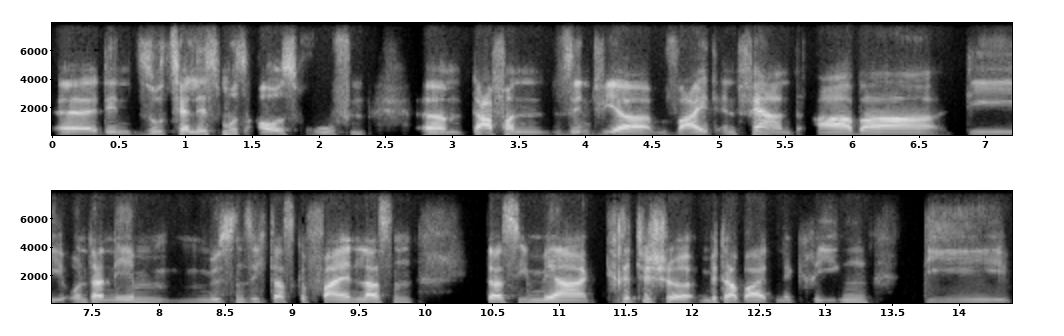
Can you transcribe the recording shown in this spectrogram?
äh, den Sozialismus ausrufen. Ähm, davon sind wir weit entfernt. Aber die Unternehmen müssen sich das gefallen lassen, dass sie mehr kritische Mitarbeitende kriegen, die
